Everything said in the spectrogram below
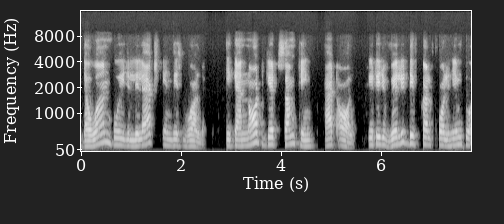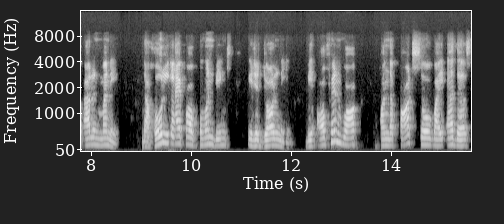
The one who is relaxed in this world, he cannot get something at all. It is very difficult for him to earn money. The whole life of human beings is a journey. We often walk on the paths so by others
